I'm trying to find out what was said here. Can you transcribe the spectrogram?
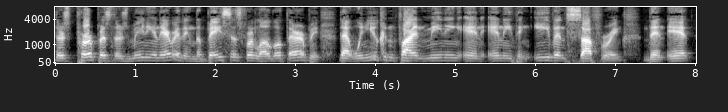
There's purpose. There's meaning in everything. The basis for logotherapy that when you can find meaning in anything, even suffering, then it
